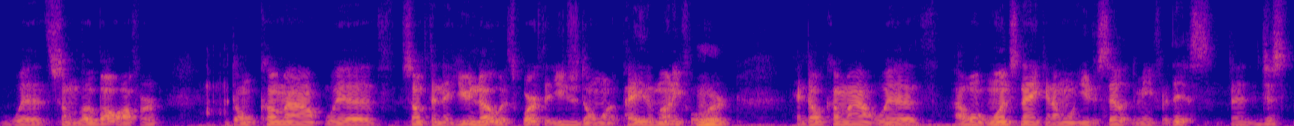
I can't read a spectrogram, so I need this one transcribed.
with some lowball offer don't come out with something that you know is worth it. You just don't want to pay the money for Mhm. it. And don't come out with I want one snake and I want you to sell it to me for this. It just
